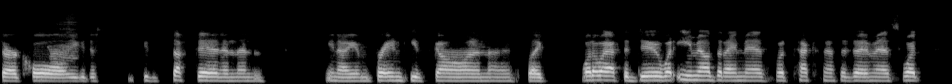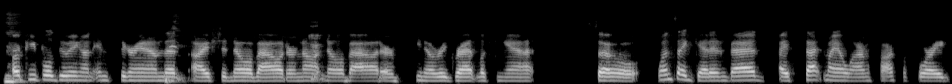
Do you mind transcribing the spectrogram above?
dark hole. You just get sucked in and then you know, your brain keeps going and then it's like, what do I have to do? What email did I miss? What text message I miss? What are people doing on Instagram that I should know about or not know about or, you know, regret looking at? So once I get in bed, I set my alarm clock before I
